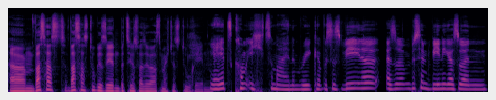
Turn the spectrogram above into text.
Ähm, was, hast, was hast du gesehen, beziehungsweise über was möchtest du reden? Ja, jetzt komme ich zu meinem Recap. Es ist weniger, also ein bisschen weniger so ein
